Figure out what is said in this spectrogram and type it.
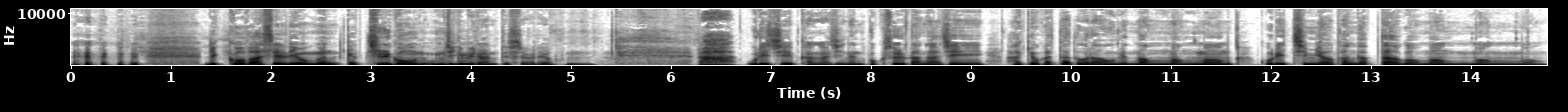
니코 바셀리온은 그러니까 즐거운 움직임이라는 뜻이라 그래요. 음. 아, 우리 집 강아지는 복술 강아지. 학교 갔다 돌아오면 멍멍멍. 꼬리치며 반갑다고 멍멍멍.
